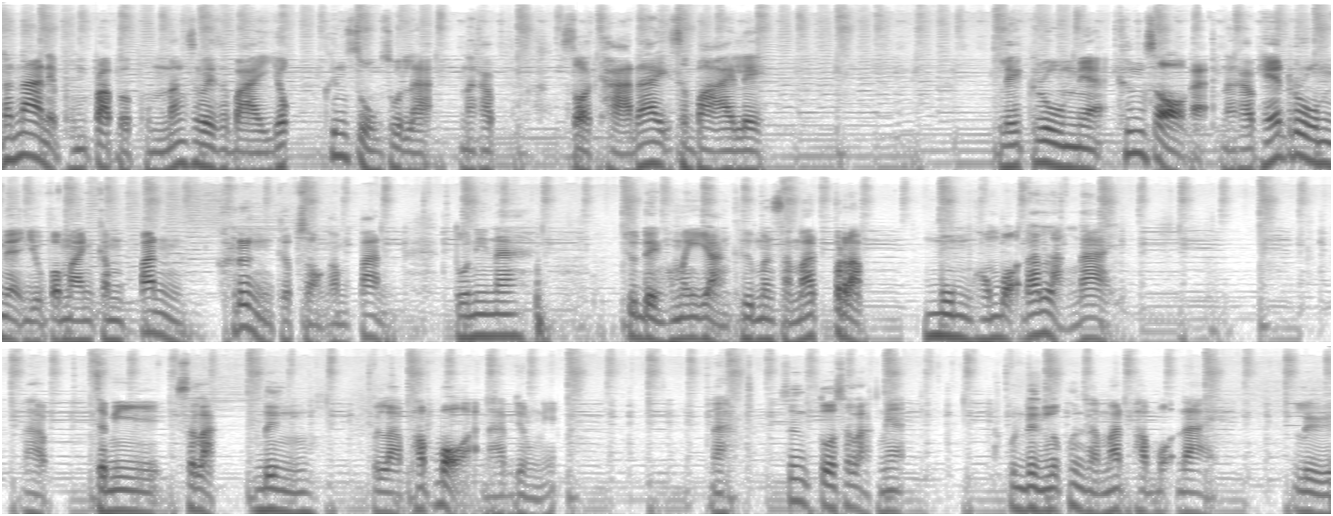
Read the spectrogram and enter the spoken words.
ด้านหน้าเนี่ยผมปรับแบบผมนั่งสบายๆยกขึ้นสูงสุดแล้วนะครับ สอดขาได้สบายเลยเล็กรูมเนี่ยครึ่งศอกอะนะครับเฮดรูมเนี่ยอยู่ประมาณกำปั้นครึ่งเกือบ2กำปั้น ตัวนี้นะ จุดเด่นของมันอีกอย่างคือมันสามารถปรับมุมของเบาะด้านหลังได้นะครับจะมีสลักดึงเวลาพับเบาะนะครับอยู่ตรงนี้นะซึ่งตัวสลักเนี่ยคุณดึงแล้วคุณสามารถพับเบาะได้ หรือ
